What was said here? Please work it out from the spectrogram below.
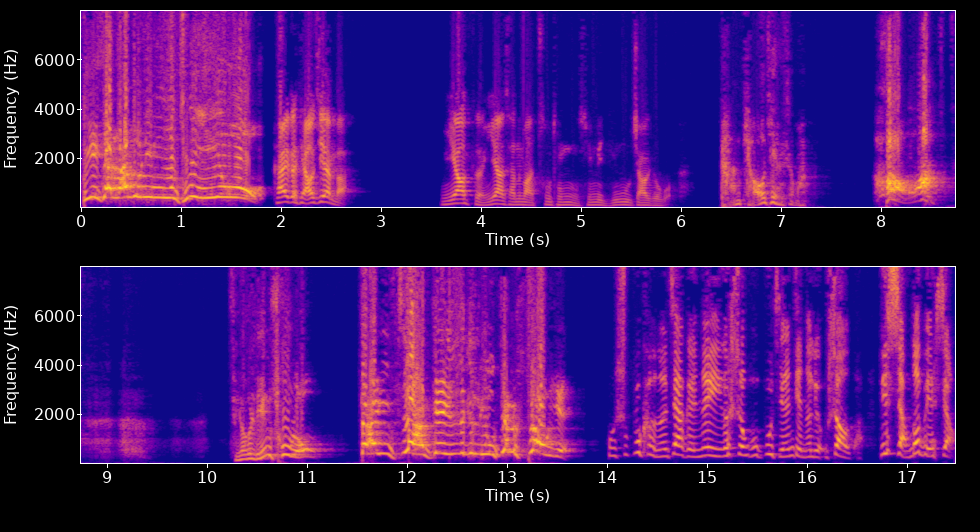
别想拿走你母亲的遗物。开个条件吧，你要怎样才能把出桐母亲的遗物交给我们？谈条件是吗？好啊，只要林初荣答应嫁给那个柳家的少爷，我是不可能嫁给那一个生活不检点的柳少的，你想都别想。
